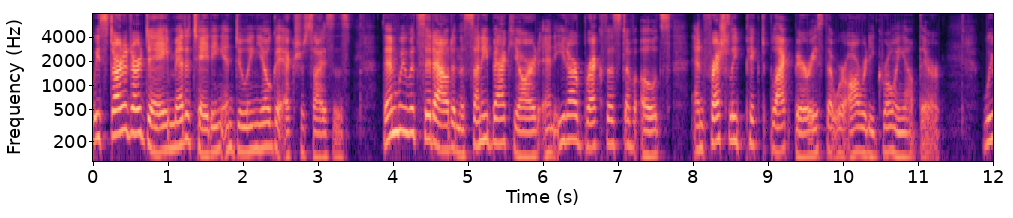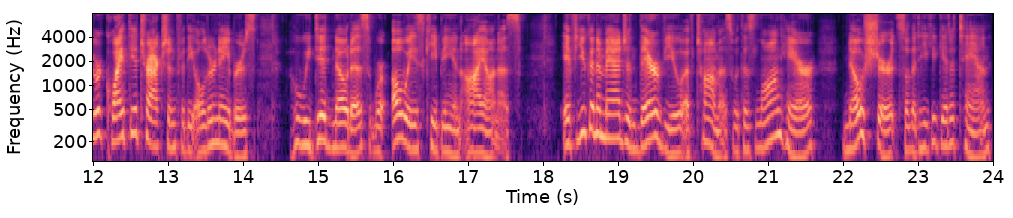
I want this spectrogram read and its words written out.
We started our day meditating and doing yoga exercises. Then we would sit out in the sunny backyard and eat our breakfast of oats and freshly picked blackberries that were already growing out there. We were quite the attraction for the older neighbors, who we did notice were always keeping an eye on us. If you can imagine their view of Thomas with his long hair, no shirt so that he could get a tan,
